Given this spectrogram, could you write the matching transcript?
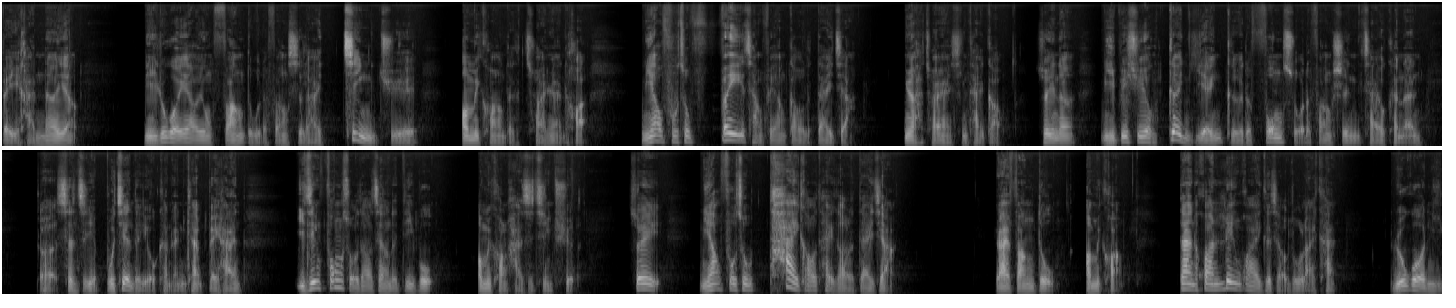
北韩那样，你如果要用防堵的方式来禁绝奥密克戎的传染的话，你要付出非常非常高的代价，因为它传染性太高。所以呢，你必须用更严格的封锁的方式，你才有可能，呃，甚至也不见得有可能。你看，北韩已经封锁到这样的地步，奥密克戎还是进去了。所以你要付出太高太高的代价来防堵奥密克戎。但换另外一个角度来看，如果你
